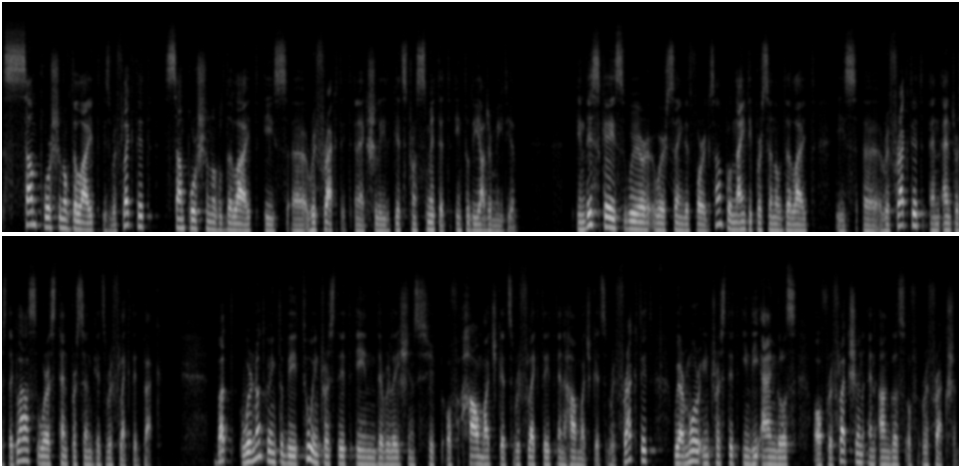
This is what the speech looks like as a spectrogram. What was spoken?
some portion of the light is reflected, some portion of the light is uh, refracted and actually gets transmitted into the other medium. In this case, we're, we're saying that, for example, 90% of the light is uh, refracted and enters the glass, whereas 10% gets reflected back. But we're not going to be too interested in the relationship of how much gets reflected and how much gets refracted. We are more interested in the angles of reflection and angles of refraction.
